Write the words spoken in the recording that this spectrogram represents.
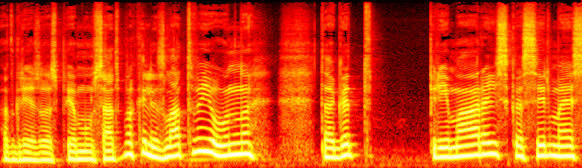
atgriezos pie mums atpakaļ uz Latviju. Tagad primārais, kas ir mēs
